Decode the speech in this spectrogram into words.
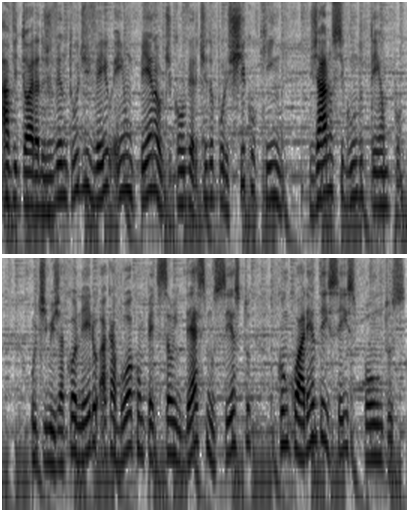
A vitória do Juventude veio em um pênalti convertido por Chico Kim, já no segundo tempo. O time jaconeiro acabou a competição em 16º com 46 pontos.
